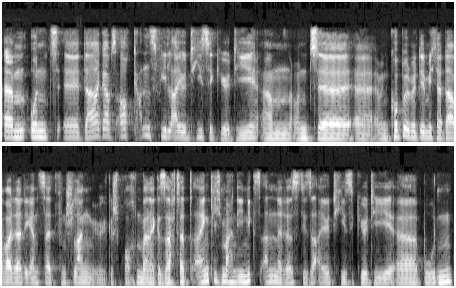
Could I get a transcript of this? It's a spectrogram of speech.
Ähm, und äh, da gab es auch ganz viel IoT-Security. Ähm, und äh, äh, ein Kumpel, mit dem ich da da war, der hat die ganze Zeit von Schlangenöl gesprochen, weil er gesagt hat, eigentlich machen die nichts anderes, diese IoT-Security-Buden,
